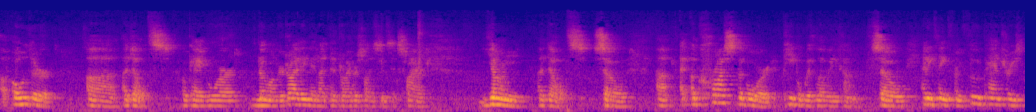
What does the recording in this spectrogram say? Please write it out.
uh, older uh, adults, okay, who are no longer driving, they let their driver's license expire. Young adults, so uh, across the board people with low income. So anything from food pantries,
